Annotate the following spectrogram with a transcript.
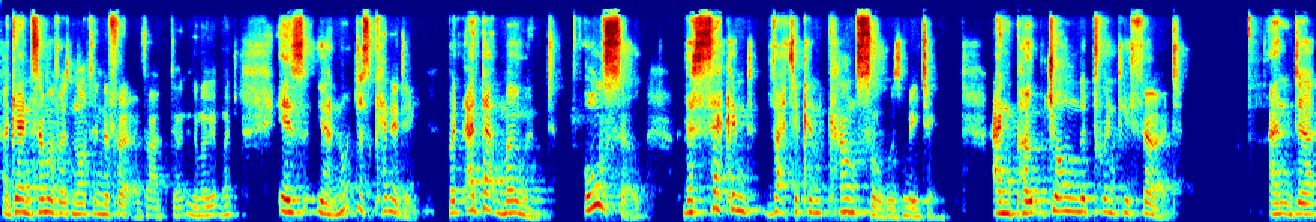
again, some of us not in the photo, I don't know it much, is you know not just Kennedy, but at that moment, also the Second Vatican Council was meeting, and Pope John the 23rd. And uh,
